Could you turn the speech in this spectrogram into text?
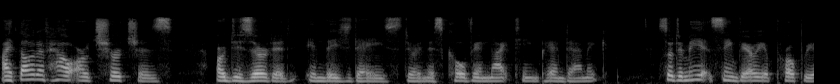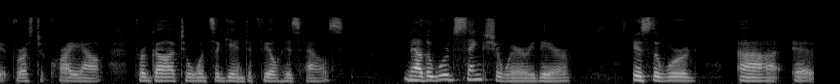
I thought of how our churches are deserted in these days during this COVID 19 pandemic. So to me, it seemed very appropriate for us to cry out for God to once again to fill his house. Now, the word sanctuary there is the word uh, uh,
